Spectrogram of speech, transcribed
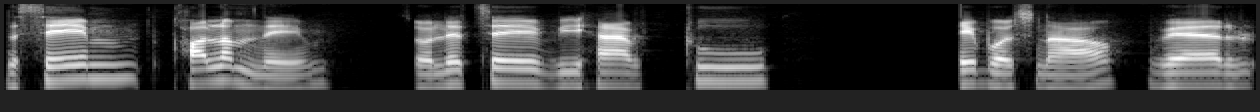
the same column name, so let's say we have two tables now where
